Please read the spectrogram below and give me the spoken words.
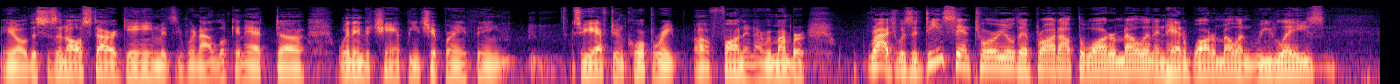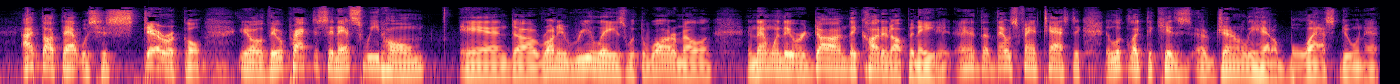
You know, this is an all-star game. It's, we're not looking at uh, winning a championship or anything, so you have to incorporate uh, fun. And I remember, Raj, was it Dean Santorio that brought out the watermelon and had watermelon relays? I thought that was hysterical. You know, they were practicing at Sweet Home and uh, running relays with the watermelon, and then when they were done, they cut it up and ate it. And th- that was fantastic. It looked like the kids uh, generally had a blast doing that.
